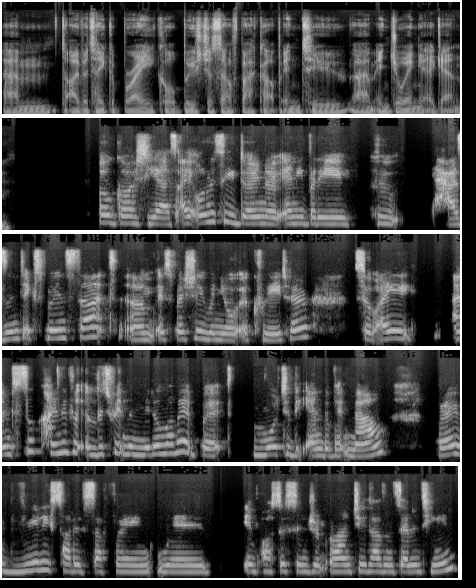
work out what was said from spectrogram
um, to either take a break or boost yourself back up into um, enjoying it again. Oh gosh, yes. I honestly don't know anybody who hasn't experienced that, um, especially when you're a creator. So I, I'm still kind of a little bit in the middle of it, but more to the end of it now. But I really started suffering with imposter syndrome around 2017,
